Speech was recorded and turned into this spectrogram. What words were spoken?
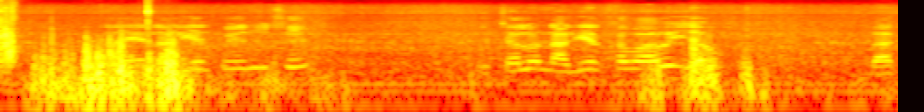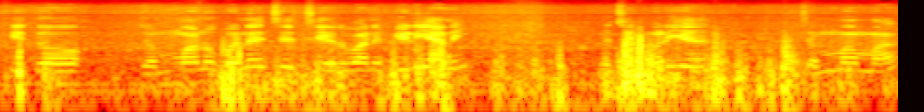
અહીંયા નાળિયેર પહેર્યું છે. તો ચાલો, નાળિયેર ખાવા આવી જાઓ. બાકી તો જમવાનું બને છે શેરવાની બિરયાની. પછી મળીએ જમવામાં.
